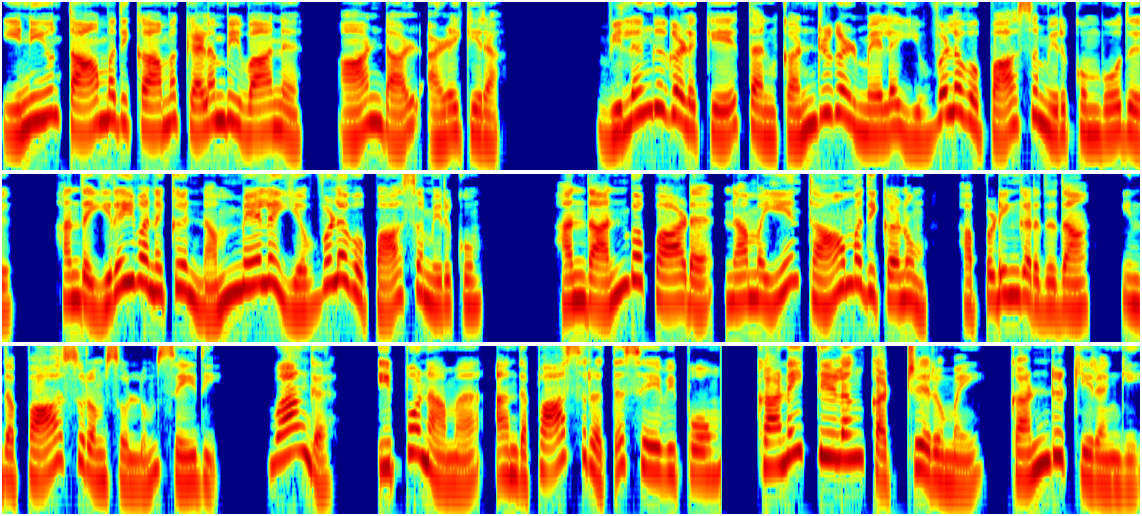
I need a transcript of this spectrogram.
இனியும் தாமதிக்காம கிளம்பி வான்னு ஆண்டாள் அழைக்கிறா. விலங்குகளுக்கே தன் கன்றுகள் மேல இவ்வளவு பாசம் இருக்கும்போது அந்த இறைவனுக்கு நம்மேல எவ்வளவு பாசம் இருக்கும்? அந்த அன்ப பாட நாம ஏன் தாமதிக்கணும் அப்படிங்கறதுதான் இந்த பாசுரம் சொல்லும் செய்தி. வாங்க இப்போ நாம அந்த பாசுரத்தை சேவிப்போம். கனைத்திளங் கற்றெருமை கன்று கிறங்கி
